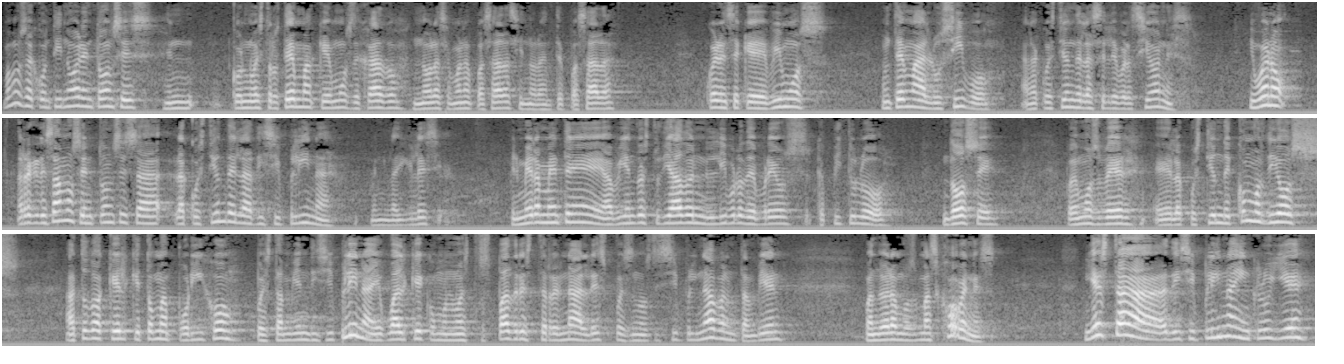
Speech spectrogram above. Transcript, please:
Vamos a continuar entonces con nuestro tema que hemos dejado, no la semana pasada, sino la antepasada. Acuérdense que vimos un tema alusivo a la cuestión de las celebraciones. Y bueno, regresamos entonces a la cuestión de la disciplina en la iglesia. Primeramente, habiendo estudiado en el libro de Hebreos capítulo 12, podemos ver eh, la cuestión de cómo Dios a todo aquel que toma por hijo, pues también disciplina, igual que como nuestros padres terrenales, pues nos disciplinaban también cuando éramos más jóvenes. Y esta disciplina incluye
